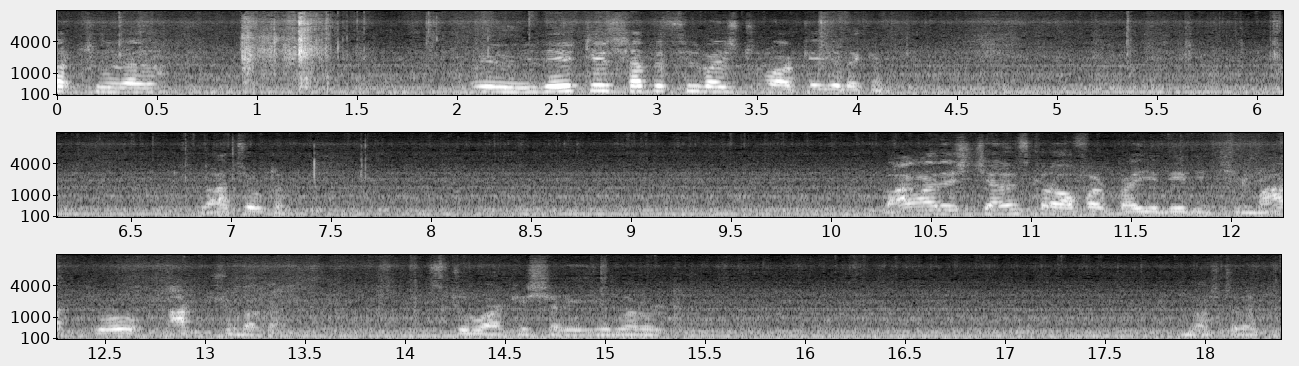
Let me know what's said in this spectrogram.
আটশো টাকা সাথে সিলভার স্টোন ওয়ার্ক এই যে দেখেন লাচলটা বাংলাদেশ চ্যালেঞ্জ করা অফার প্রাইজে দিয়ে দিচ্ছি মাত্র আটশো টাকা। স্টোর ওয়ার্কের সাথে এই বারোটা নষ্ট রাখো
